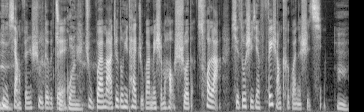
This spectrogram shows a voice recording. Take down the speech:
印象分数对不对？主观，主观嘛，这个东西太主观，没什么好说的。错啦，写作是一件非常客观的事情。嗯，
